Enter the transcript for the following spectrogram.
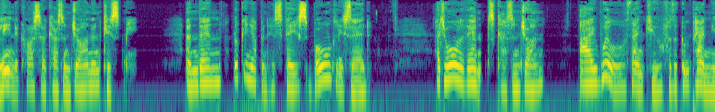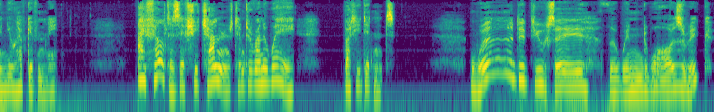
leaned across her cousin John and kissed me, and then, looking up in his face, boldly said, At all events, cousin John, I will thank you for the companion you have given me. I felt as if she challenged him to run away, but he didn't. Where did you say the wind was, Rick?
